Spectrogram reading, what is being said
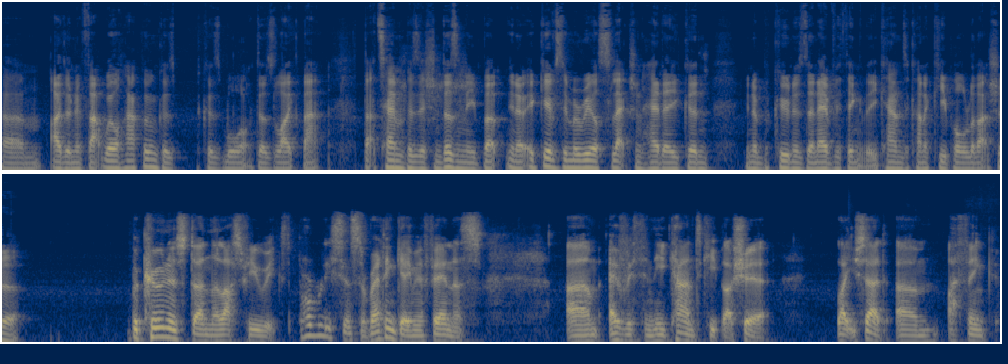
Um, I don't know if that will happen because because Warnock does like that that ten position, doesn't he? But you know, it gives him a real selection headache, and you know, Bacuna's done everything that he can to kind of keep hold of that shirt. Bacuna's done the last few weeks, probably since the Reading game, in fairness, um, everything he can to keep that shirt. Like you said, um, I think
